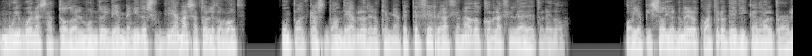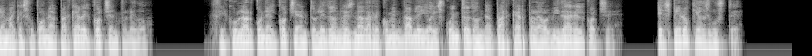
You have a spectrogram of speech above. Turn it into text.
Muy buenas a todo el mundo y bienvenidos un día más a Toledo Bot. Un podcast donde hablo de lo que me apetece relacionado con la ciudad de Toledo. Hoy episodio número 4 dedicado al problema que supone aparcar el coche en Toledo. Circular con el coche en Toledo no es nada recomendable y hoy os cuento dónde aparcar para olvidar el coche. Espero que os guste.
